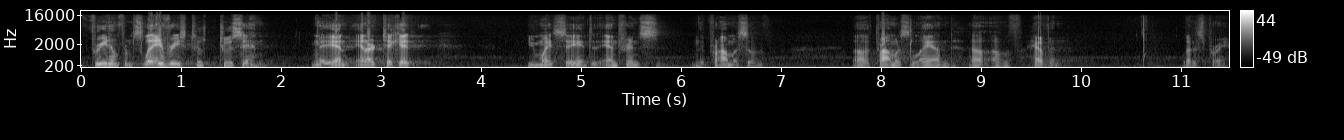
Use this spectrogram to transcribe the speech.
freedom from slavery to, to sin and, and our ticket, you might say, into the entrance in the promise of uh, promised land uh, of heaven. Let us pray.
